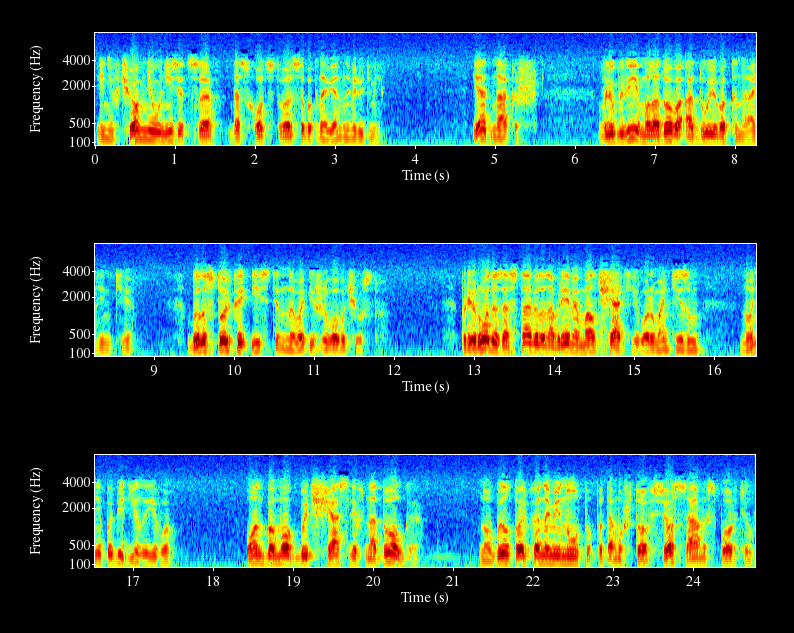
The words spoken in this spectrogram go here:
и ни в чем не унизиться до сходства с обыкновенными людьми. И однако ж, в любви молодого Адуева к Наденьке было столько истинного и живого чувства. Природа заставила на время молчать его романтизм, но не победила его. Он бы мог быть счастлив надолго, но был только на минуту, потому что все сам испортил.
